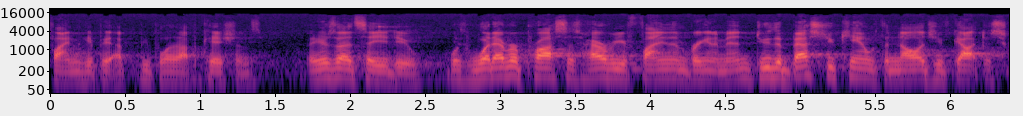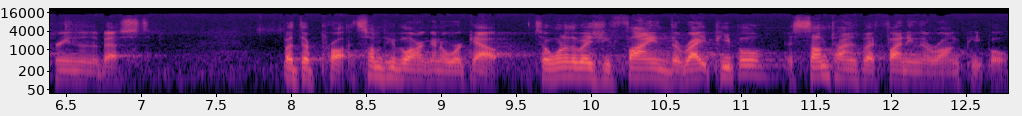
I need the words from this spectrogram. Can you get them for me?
find people at applications. But here's what I'd say you do. With whatever process, however you're finding them, bringing them in, do the best you can with the knowledge you've got to screen them the best. But some people aren't going to work out. So one of the ways you find the right people is sometimes by finding the wrong people.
